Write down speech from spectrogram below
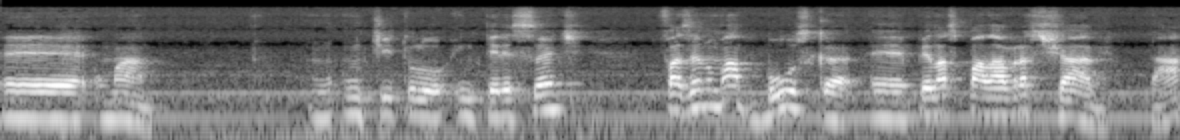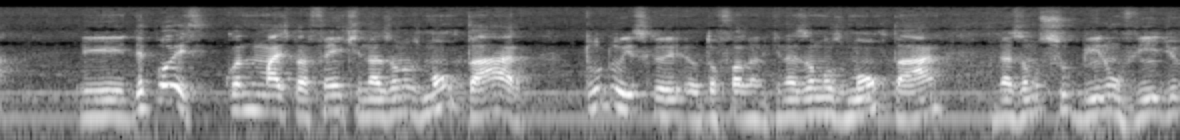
é, uma, um, um, título interessante fazendo uma busca é, pelas palavras-chave, tá? E depois, quando mais para frente, nós vamos montar tudo isso que eu estou falando que nós vamos montar, nós vamos subir um vídeo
